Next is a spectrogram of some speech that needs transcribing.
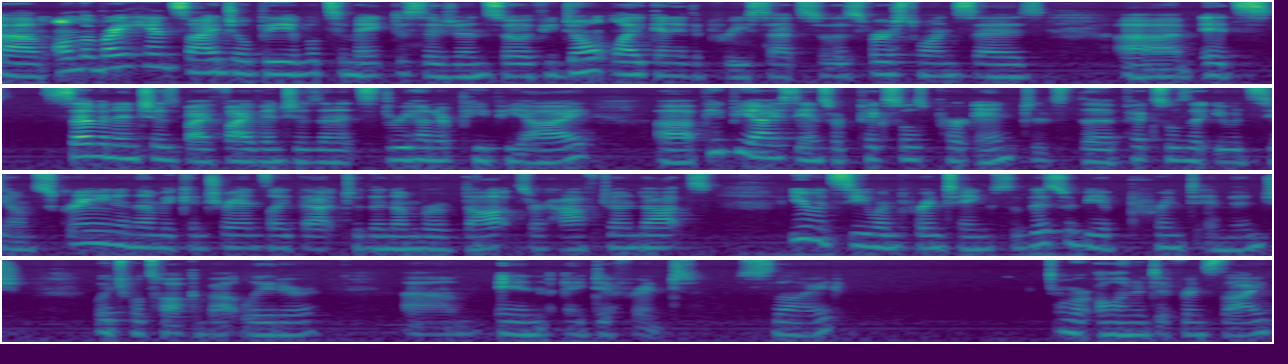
Um, on the right hand side, you'll be able to make decisions. So if you don't like any of the presets, so this first one says um, it's 7 inches by 5 inches and it's 300 ppi. Uh, PPI stands for pixels per inch. It's the pixels that you would see on screen, and then we can translate that to the number of dots or halftone dots you would see when printing. So this would be a print image, which we'll talk about later um, in a different slide or on a different slide.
